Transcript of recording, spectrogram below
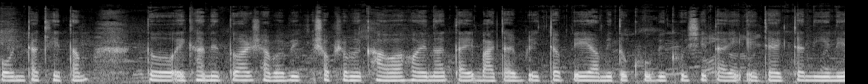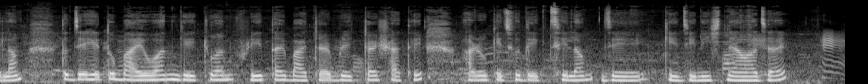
বনটা খেতাম তো এখানে তো আর স্বাভাবিক সবসময় খাওয়া হয় না তাই বাটার ব্রেডটা পেয়ে আমি তো খুবই খুশি তাই এটা একটা নিয়ে নিলাম। তো যেহেতু buy one get one free তাই বাটার ব্রেডটার সাথে আরও কিছু দেখছিলাম যে কি জিনিস নেওয়া যায়। হ্যাঁ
